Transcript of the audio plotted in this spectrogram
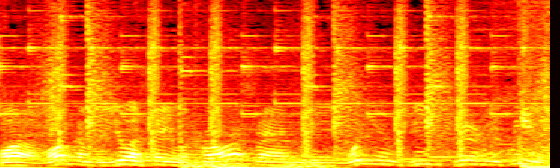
Well, welcome to USA Lacrosse and the William G. Tierney Field.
